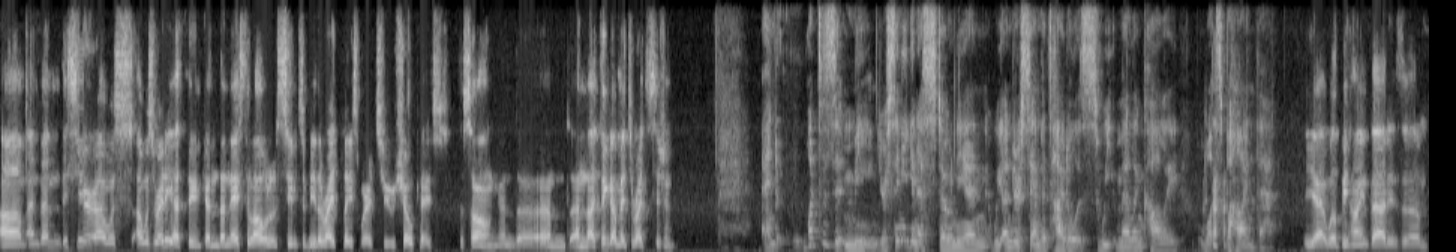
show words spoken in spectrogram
Um, and then this year I was I was ready, I think, and then Eesti Laul seemed to be the right place where to showcase the song, and uh, and and I think I made the right decision. And what does it mean? You're singing in Estonian. We understand the title is Sweet Melancholy. What's behind that? yeah, well, behind that is um,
